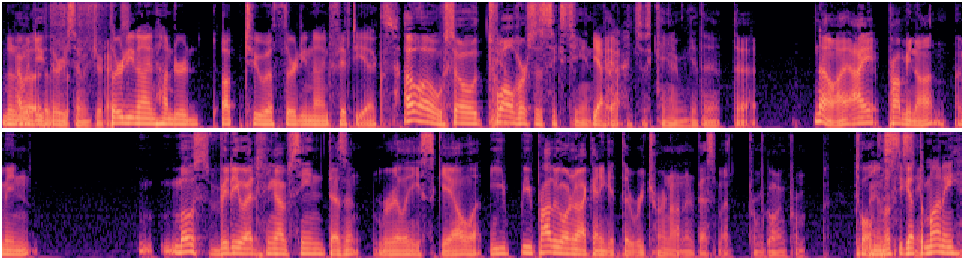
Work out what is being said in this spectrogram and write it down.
No, no, I would do uh, 3700X. 3900 up to a 3950X. Oh, oh, so 12 yeah. versus 16. Yeah, God, yeah. I just can't even get that. No, I, I probably not. I mean, most video editing I've seen doesn't really scale. You you probably are not going to get the return on investment from going from 12 I mean, unless you get the money.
